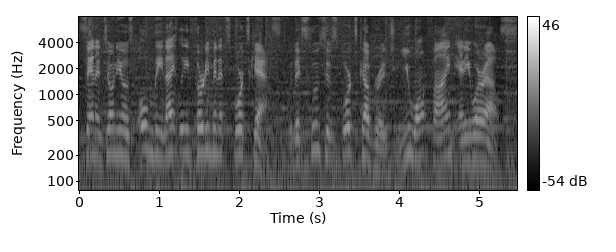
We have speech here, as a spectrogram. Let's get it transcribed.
San Antonio's only nightly 30 minute sportscast with exclusive sports coverage you won't find anywhere else.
